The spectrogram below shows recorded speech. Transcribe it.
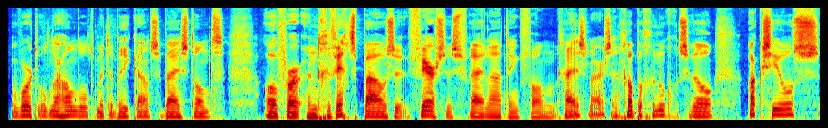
wordt onderhandeld met Amerikaanse bijstand over een gevechtspauze versus vrijlating van gijzelaars. En grappig genoeg, zowel Axios,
